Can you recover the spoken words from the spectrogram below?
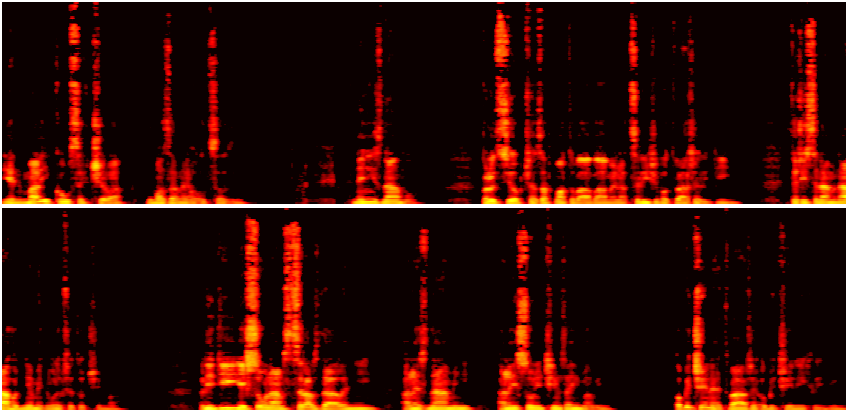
jen malý kousek čela umazaného odsazí. Není známo, proč si občas zapamatováváme na celý život tváře lidí, kteří se nám náhodně myhnuli před očima. Lidí, jež jsou nám zcela vzdálení a neznámí a nejsou ničím zajímaví. Obyčejné tváře obyčejných lidí.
